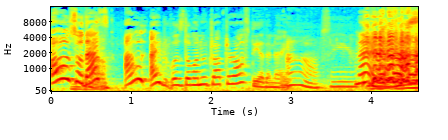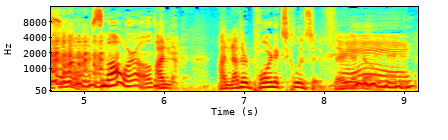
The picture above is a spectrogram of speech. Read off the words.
oh, so that's I was, I was the one who dropped her off the other night. Oh, see, Nice. Small world. An- another porn exclusive. There you go.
